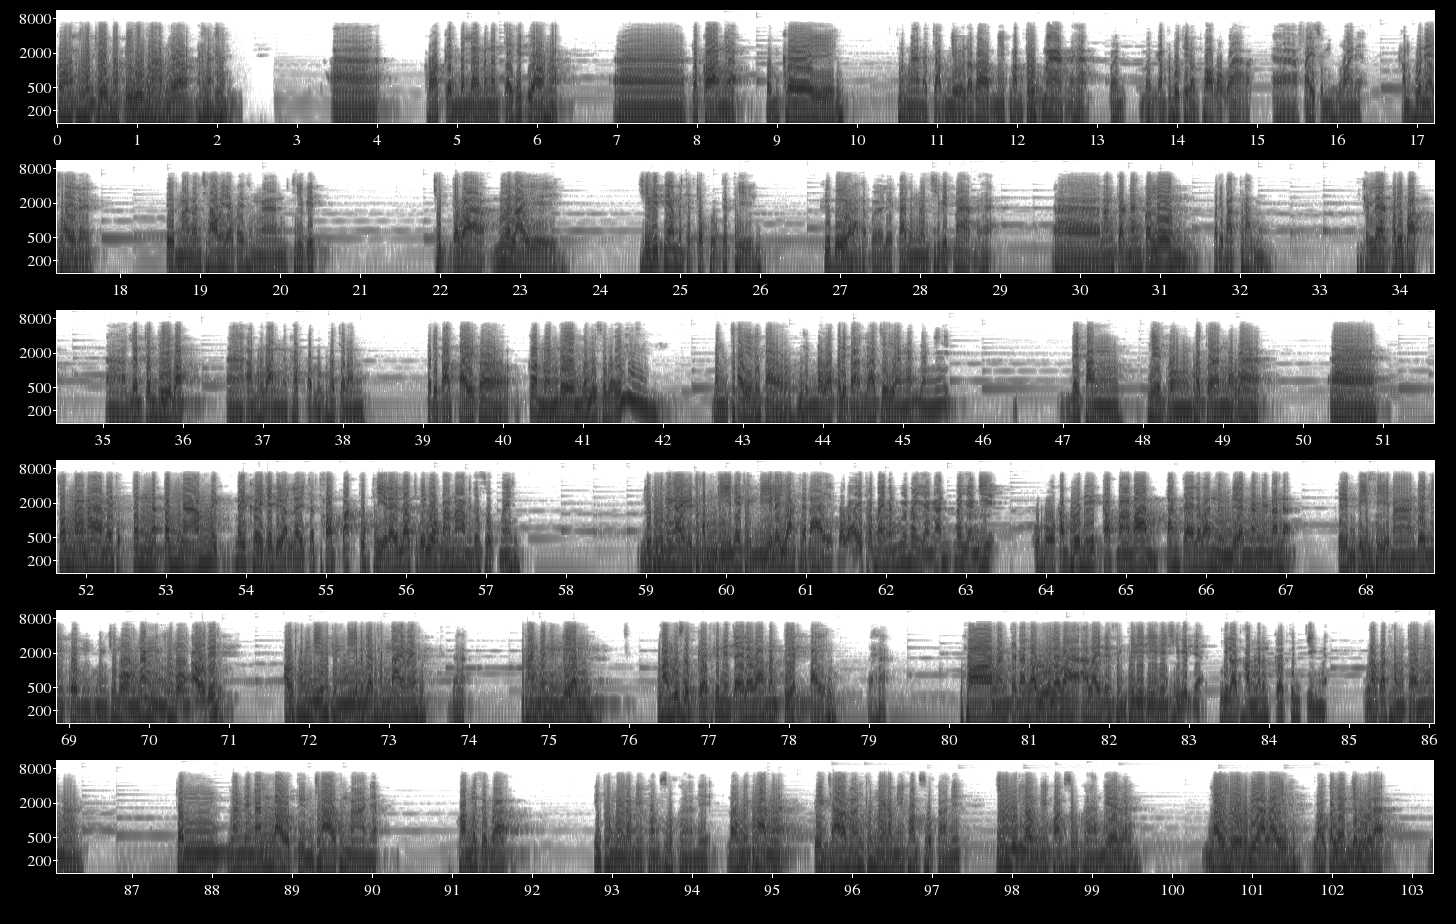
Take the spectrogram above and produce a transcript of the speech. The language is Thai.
ก็ให้พูดมาปีที่สามแล้วอ่าขอเกินเป็นแรงบันดาลใจนิดเดียวฮะอ่าแต่ก่อนเนี่ย ผมเคยทำงานประจำอยู่ แล้วก็มีความทุกข์มากนะฮะเหมือนเหมือนคำพูดที่หลวงพ่อบอกว่าอ่าไฟสมหัวเนี่ยคำพูดนี้ใช่เลย ตื่นมาตอนเช้าไม่อยากไปทำงานชีวิต คิดแต่ว่าเมื่อไหร่ชีวิตเนี้ยมันจะจบลงสักที คือเบื่อเบื่อเลยการดำเนินชีวิตมากนะฮะ หลังจากนั้นก็เริ่มปฏิบัติธรรมแรกๆปฏิบัติเริ่มต้นที่วัดอัมพวันนะครับ กับหลวงพ่อจรันปฏิบัติไปก็ก็เหมือนเดิมก็รู้สึกว่าเอ๊ะมันใช่หรือเปล่า เห็นบอกว่าปฏิบัติแล้วจะอย่างนั้นอย่างนี้ ได้ฟังเทศของหลวงพ่อจรันบอกว่าต้มมาม่าไม่ต้มต้มน้ำไม่ไม่เคยจะเดือดเลย จะถอดปลั๊กทุกทีเลยแล้วจะไปลวกมาม่ามันจะสุกไหม หรือพูดง่ายๆคือทำดีไม่ถึงดีแล้วอยากจะได้บอกว่าเอ้ทำไมมันไม่ไม่อย่างนั้น ไม่อย่างนี้โอ้โหคำพูดนี้กลับมาบ้านตั้งใจแล้วว่าหนึ่งเดือนหลังอย่างนั้นอะตื่นตีสี่มาเดินยงกลมหนึ่งชั่วโมงนั่งหนึ่งชั่วโมงเอาดิเอาทำดีให้ถึงดีมันจะทำได้ไหมนะฮะผ่านไปหนึ่งเดือน ความรู้สึกเกิดขึ้นในใจแล้วว่ามันเปลี่ยนไปนะฮะพอหลังจากนั้นเรารู้แล้วว่าอะไรเป็นสิ่งที่ดีๆในชีวิตเนี่ย ที่เราทำแล้วมันเกิดขึ้นจริงเนี่ยเราก็ทำต่อเนื่องมา จนหลังจากนั้นเราตื่นเช้าขึ้นมาเนี่ย ความรู้สึกว่าเอ๊ะทำไมเรามีความสุขขนาดนี้ เราไม่คาดนะตื่นเช้ามาที่ทำไมเรามีความสุขขนาดนี้ ชีวิตเรามีความสุขขนาดนี้เลย เราอยู่เพื่ออะไร เราก็เริ่มจะรู้แล้ว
